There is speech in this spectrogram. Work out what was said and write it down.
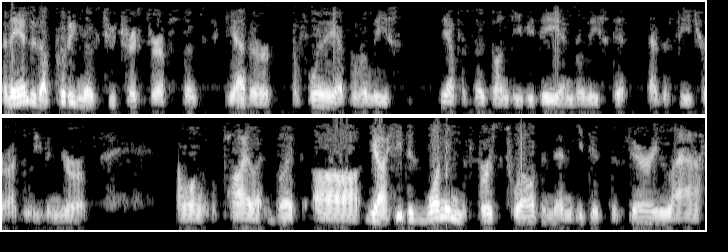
and they ended up putting those two Trickster episodes together before they ever released the episodes on DVD and released it as a feature, I believe, in Europe, along with a pilot. But, uh, yeah, he did one in the first 12, and then he did the very last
